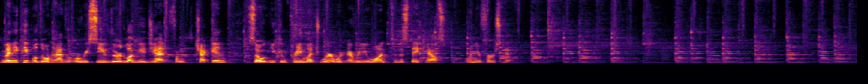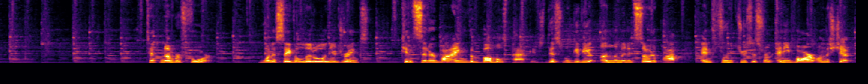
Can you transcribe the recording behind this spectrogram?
Many people don't have or receive their luggage yet from check-in, so you can pretty much wear whatever you want to the steakhouse on your first day. Tip number four, want to save a little on your drinks? Consider buying the Bubbles package. This will give you unlimited soda pop and fruit juices from any bar on the ship.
